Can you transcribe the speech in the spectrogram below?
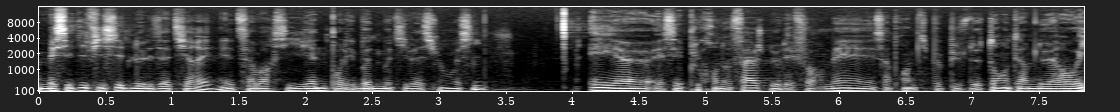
mais c'est difficile de les attirer et de savoir s'ils viennent pour les bonnes motivations aussi. Euh, et, c'est plus chronophage de les former, et ça prend un petit peu plus de temps en termes de ROI.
